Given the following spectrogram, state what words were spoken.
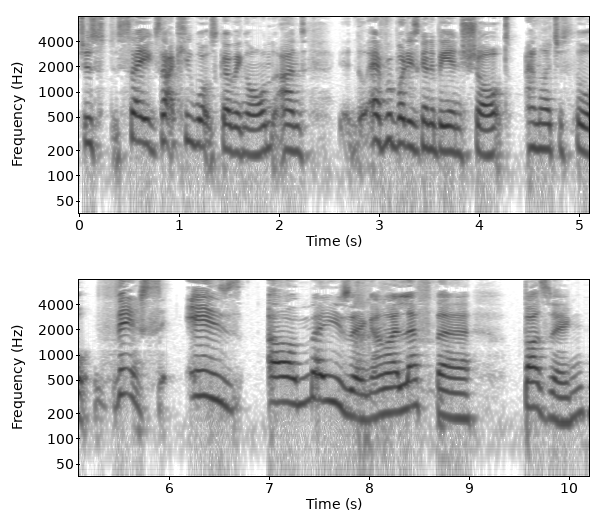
just say exactly what's going on, and everybody's going to be in shot." And I just thought, "This is amazing!" And I left there buzzing,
